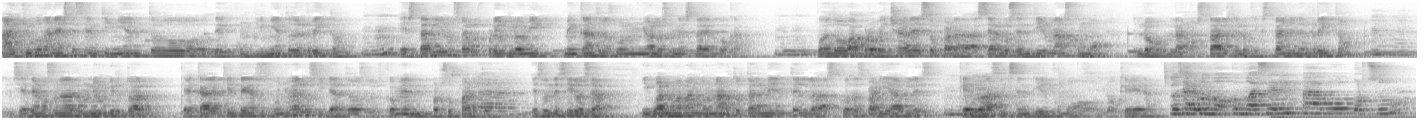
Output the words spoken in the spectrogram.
ayudan a este sentimiento de cumplimiento del rito. ¿Está bien usarlos? Por ejemplo, a mí me encantan los buñuelos en esta época. Puedo aprovechar eso para hacerlo sentir más como lo, la nostalgia, lo que extraño del rito. Si hacemos una reunión virtual, que cada quien tenga sus buñuelos y ya todos los comen por su parte. Es un decir, o sea, igual no abandonar totalmente las cosas variables que lo hacen sentir como lo que era. O sea, como, como hacer el pavo por Zoom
